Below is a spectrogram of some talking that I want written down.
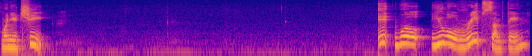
When you cheat, it will you will reap something.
